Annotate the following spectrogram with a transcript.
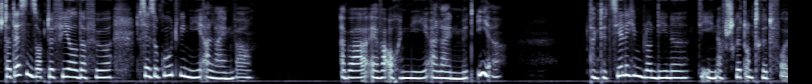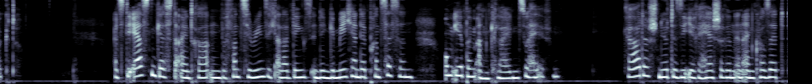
Stattdessen sorgte Phil dafür, dass er so gut wie nie allein war. Aber er war auch nie allein mit ihr. Dank der zierlichen Blondine, die ihn auf Schritt und Tritt folgte. Als die ersten Gäste eintraten, befand Serene sich allerdings in den Gemächern der Prinzessin, um ihr beim Ankleiden zu helfen. Gerade schnürte sie ihre Herrscherin in ein Korsett,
